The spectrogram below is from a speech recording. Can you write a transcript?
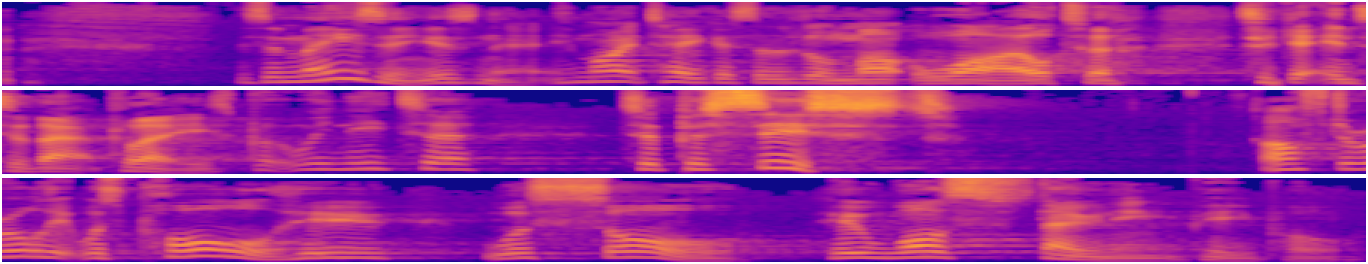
It's amazing, isn't it? It might take us a little while to, to get into that place, but we need to, to persist. After all, it was Paul who was Saul, who was stoning people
